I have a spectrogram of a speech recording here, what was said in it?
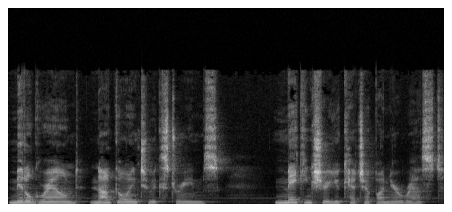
middle ground, not going to extremes, making sure you catch up on your rest,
